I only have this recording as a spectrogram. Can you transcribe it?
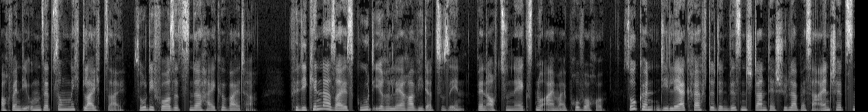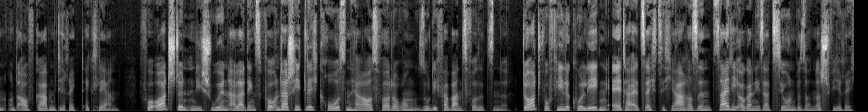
auch wenn die Umsetzung nicht leicht sei, so die Vorsitzende Heike Weiter. Für die Kinder sei es gut, ihre Lehrer wiederzusehen, wenn auch zunächst nur einmal pro Woche. So könnten die Lehrkräfte den Wissensstand der Schüler besser einschätzen und Aufgaben direkt erklären. Vor Ort stünden die Schulen allerdings vor unterschiedlich großen Herausforderungen, so die Verbandsvorsitzende. Dort, wo viele Kollegen älter als 60 Jahre sind, sei die Organisation besonders schwierig.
